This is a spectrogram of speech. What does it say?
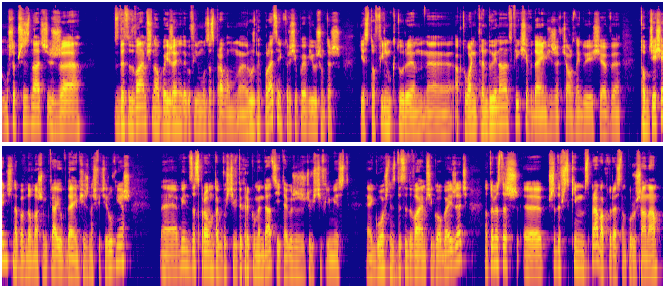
muszę przyznać, że zdecydowałem się na obejrzenie tego filmu za sprawą e, różnych poleceń, które się pojawiły. Zresztą też jest to film, który e, aktualnie trenduje na Netflixie. Wydaje mi się, że wciąż znajduje się w top 10, na pewno w naszym kraju, wydaje mi się, że na świecie również. E, więc za sprawą tak właściwie tych rekomendacji, tego, że rzeczywiście film jest głośny, zdecydowałem się go obejrzeć. Natomiast też przede wszystkim sprawa, która jest tam poruszana,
